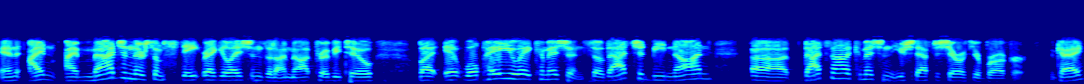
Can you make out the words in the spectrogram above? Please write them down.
And I, I imagine there's some state regulations that I'm not privy to, but it will pay you a commission. So that should be non. Uh, that's not a commission that you should have to share with your broker. Okay?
